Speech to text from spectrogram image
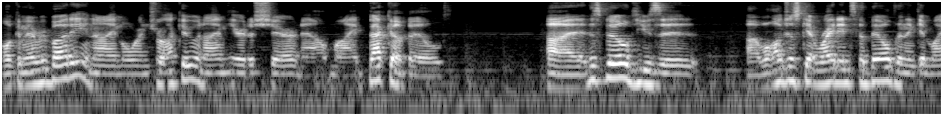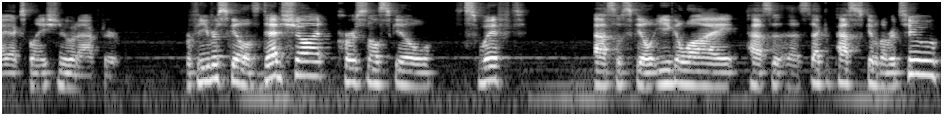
Welcome everybody, and I'm Orendraku, and I'm here to share now my Becca build. Uh, this build uses, uh, well I'll just get right into the build and then get my explanation to it after. For Fever skill it's Deadshot, personal skill Swift, passive skill Eagle Eye, passive, uh, second passive skill number 2,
